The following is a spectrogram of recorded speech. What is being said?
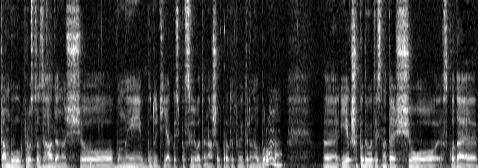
там було просто згадано, що вони будуть якось посилювати нашу протиповітряну оборону. Е, І якщо подивитись на те, що складає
